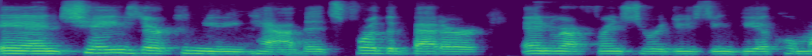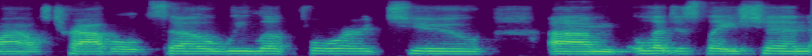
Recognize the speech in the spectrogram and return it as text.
and change their commuting habits for the better in reference to reducing vehicle miles traveled. So we look forward to um, legislation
